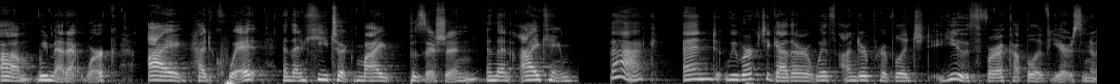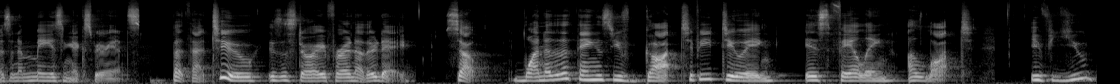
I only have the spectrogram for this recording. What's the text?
um, we met at work. I had quit and then he took my position and then I came back and we worked together with underprivileged youth for a couple of years, and it was an amazing experience. But that too is a story for another day. So, one of the things you've got to be doing is failing a lot. If you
